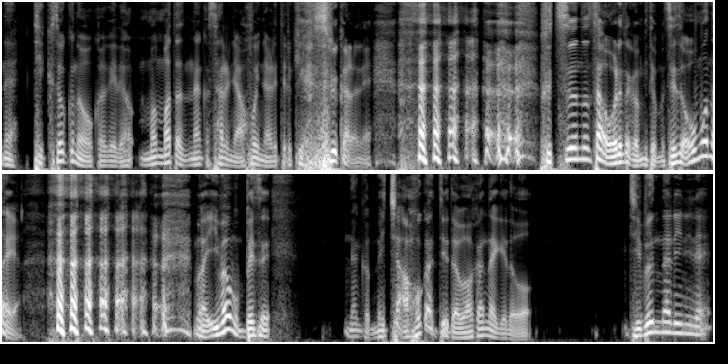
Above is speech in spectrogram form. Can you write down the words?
ね、TikTok のおかげでままたなんかさらにアホになれてる気がするからね。普通のさ、俺とか見ても全然思わないや。まあ今も別になんかめっちゃアホかって言ったら分かんないけど、自分なりにね、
